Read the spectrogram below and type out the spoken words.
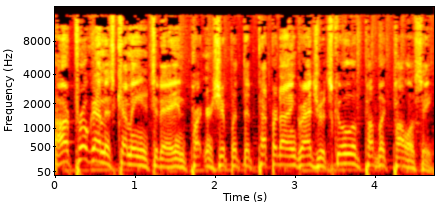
Our program is coming today in partnership with the Pepperdine Graduate School of Public Policy.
